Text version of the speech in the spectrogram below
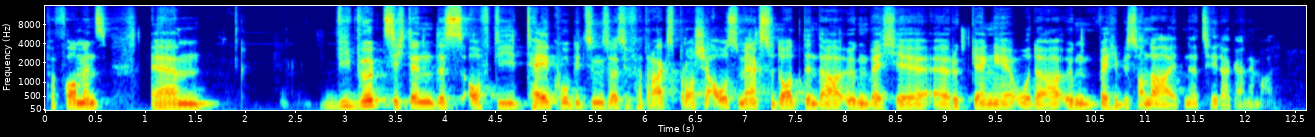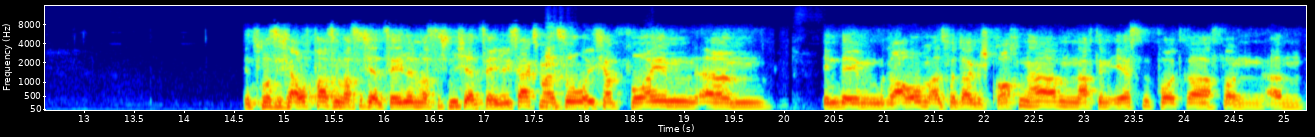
Performance. Ähm, wie wirkt sich denn das auf die Telco bzw. Vertragsbranche aus? Merkst du dort denn da irgendwelche äh, Rückgänge oder irgendwelche Besonderheiten? Erzähl da gerne mal. Jetzt muss ich aufpassen, was ich erzähle und was ich nicht erzähle. Ich sage es mal so, ich habe vorhin ähm, in dem Raum, als wir da gesprochen haben, nach dem ersten Vortrag von ähm,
